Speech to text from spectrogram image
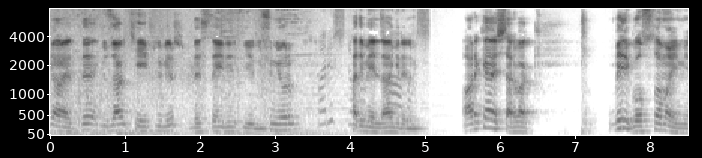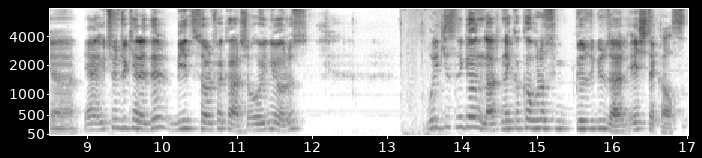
Gayet de güzel, keyifli bir desteğiydi diye düşünüyorum. Hadi bir el daha girelim. Arkadaşlar bak. Beni ghostlamayın ya. Yani üçüncü keredir Beat Surf'e karşı oynuyoruz. Bu ikisini gönder. Nekaka burası gözü güzel. Eşte kalsın.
